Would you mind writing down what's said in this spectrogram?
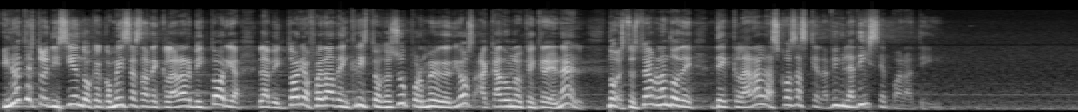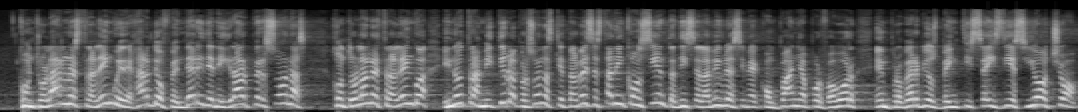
Y no te estoy diciendo que comiences a declarar victoria. La victoria fue dada en Cristo Jesús por medio de Dios a cada uno que cree en Él. No, esto estoy hablando de declarar las cosas que la Biblia dice para ti. Controlar nuestra lengua y dejar de ofender y denigrar personas. Controlar nuestra lengua y no transmitirlo a personas que tal vez están inconscientes. Dice la Biblia, si me acompaña por favor, en Proverbios 26, 18.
